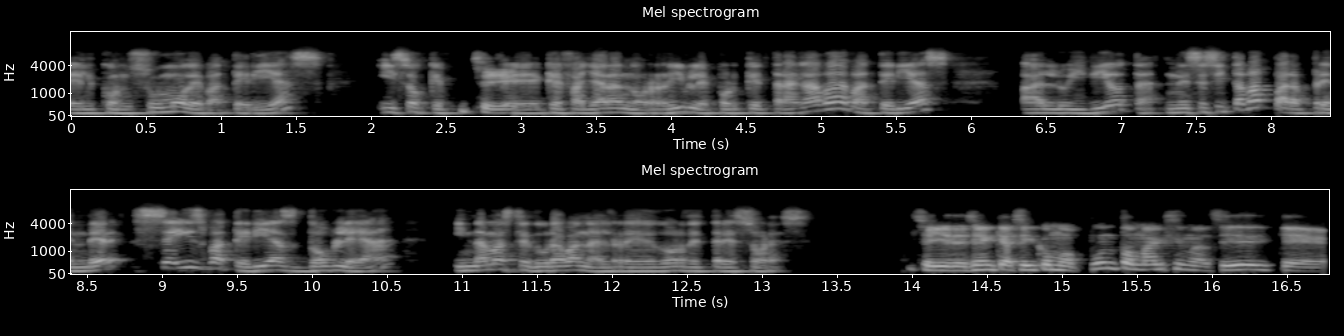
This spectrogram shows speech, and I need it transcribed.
el consumo de baterías hizo que, eh, que fallaran horrible, porque tragaba baterías a lo idiota. Necesitaba para prender seis baterías AA y nada más te duraban alrededor de tres horas. Sí, decían que así como punto máximo, así que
